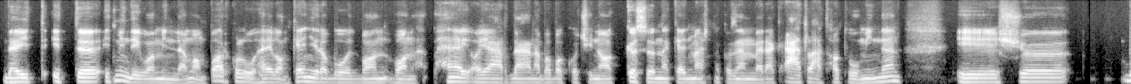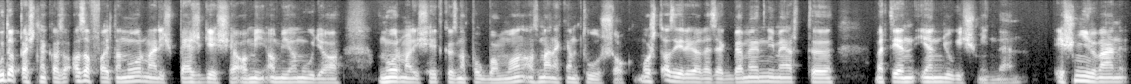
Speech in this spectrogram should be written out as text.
de itt, itt, itt mindig van minden. Van parkolóhely, van kenyiraboltban, van hely a járdán a babakocsinak, köszönnek egymásnak az emberek, átlátható minden, és Budapestnek az, az a fajta normális pesgése, ami, ami amúgy a normális hétköznapokban van, az már nekem túl sok. Most azért élvezek bemenni, mert, mert ilyen, ilyen nyugis minden és nyilván,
